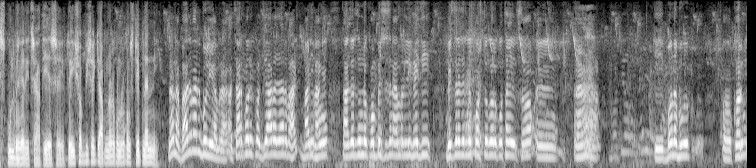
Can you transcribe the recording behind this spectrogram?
স্কুল ভেঙে দিচ্ছে হাতি এসে। তো এই সব বিষয়ে কি আপনারা কোনো রকম স্টেপ নেননি? না না বারে বারে বলি আমরা। আর তারপরে যারা যারা বাড়ি ভাঙে তাদের জন্য কম্পেনসেশন আমরা লিখাই দিই। বেচারাদেরকে কষ্ট করে কোথায় সব কি বনভূমি আহ, কর্মী,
